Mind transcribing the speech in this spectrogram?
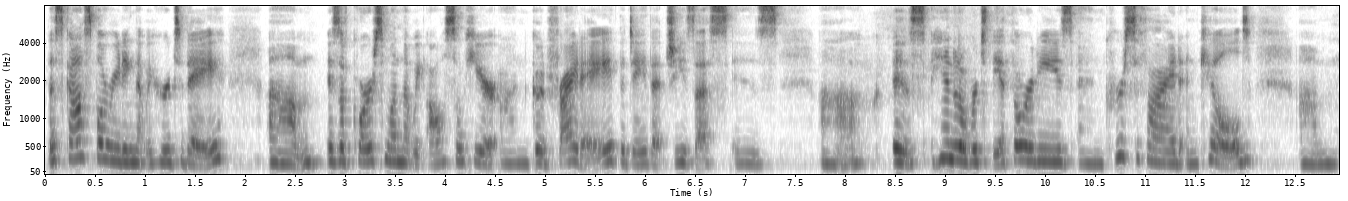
This gospel reading that we heard today um, is, of course, one that we also hear on Good Friday, the day that Jesus is uh, is handed over to the authorities and crucified and killed, um,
